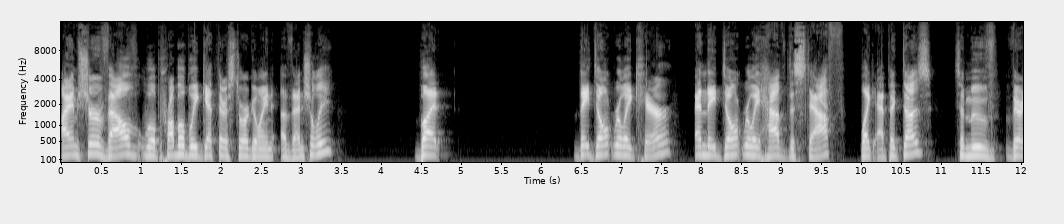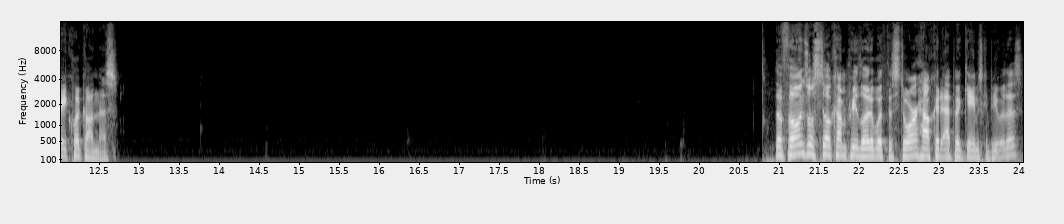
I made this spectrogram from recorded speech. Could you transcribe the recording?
I am sure Valve will probably get their store going eventually, but they don't really care and they don't really have the staff like Epic does to move very quick on this. The phones will still come preloaded with the store. How could Epic Games compete with this?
